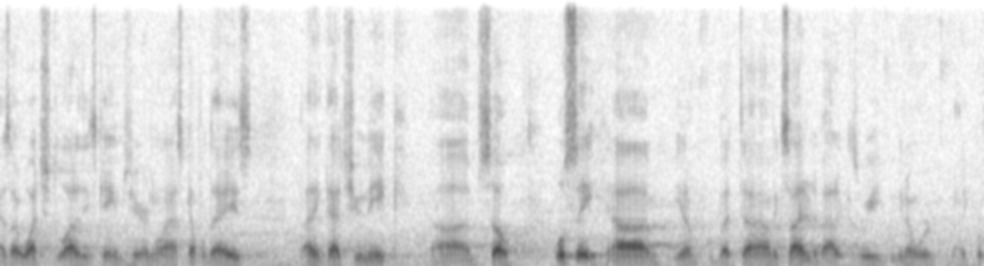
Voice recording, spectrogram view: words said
as I watched a lot of these games here in the last couple days, I think that's unique. Uh, so we'll see. Um, you know, but uh, I'm excited about it because we, you know, we're I think we're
